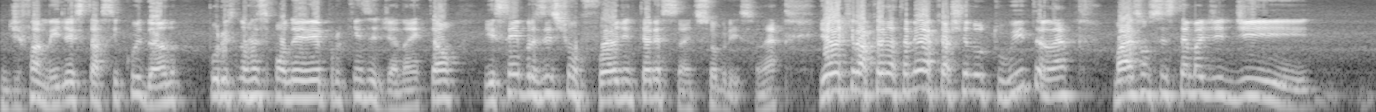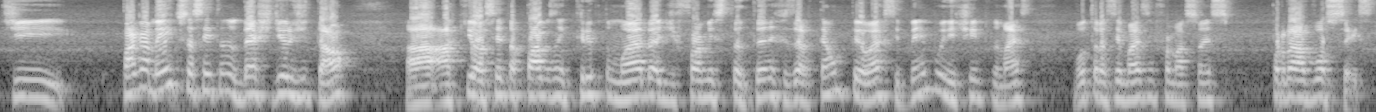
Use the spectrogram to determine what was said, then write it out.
de família, está se cuidando, por isso não respondeu por 15 dias, né? Então, e sempre existe um FUD interessante sobre isso, né? E olha que bacana também, aqui eu achei no Twitter, né? Mais um sistema de, de, de pagamentos aceitando Dash Dinheiro Digital. Ah, aqui, ó, aceita pagos em criptomoeda de forma instantânea, fizeram até um POS bem bonitinho e tudo mais. Vou trazer mais informações para vocês.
